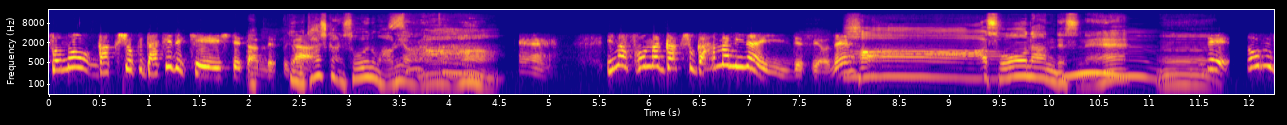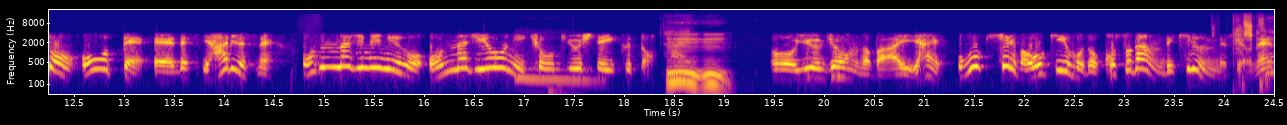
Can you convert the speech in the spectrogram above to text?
その学食だけで経営してたんですでもが、確かにそういうのもあるやなか。えー今、そんな学食あんま見ないですよね。はあ、そうなんですね。ううんで、どんどん大手、えーです、やはりですね、同じメニューを同じように供給していくと。うんはいうんいう業務の場合、やはり大きければ大きいほどコストダウンできるんですよね。ね。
